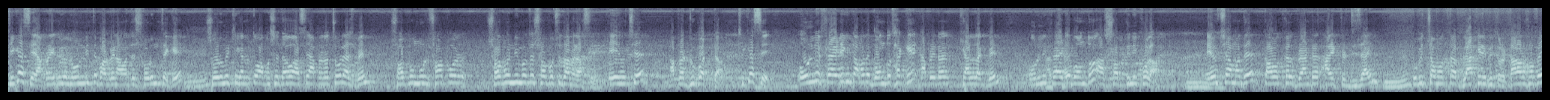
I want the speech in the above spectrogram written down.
ঠিক আছে? আপনারা এগুলো লোন নিতে পারবেন আমাদের শোরুম থেকে। শোরুমের ঠিকানা তো অবশ্যই দেওয়া আছে। আপনারা চলে আসবেন। সর্বমূল সর্ব সর্বনিম্ন সর্বোচ্চ দামের আছে। এই হচ্ছে আপনার ডুপারটা ঠিক আছে? অনলি ফ্রাইডে কিন্তু আমাদের বন্ধ থাকে। আপনি এটা খেয়াল রাখবেন। অনলি আচ্ছা। ফ্রাইডে বন্ধ আর সব দিনই খোলা। এই হচ্ছে আমাদের তাওয়াক্কাল ব্র্যান্ডের আরেকটা ডিজাইন। খুবই চমৎকার ব্ল্যাকের ভিতরে। কালার হবে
